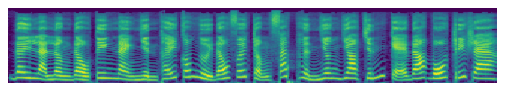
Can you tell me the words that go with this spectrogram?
Đây là lần đầu tiên nàng nhìn thấy có người đấu với trận pháp hình nhân do chính kẻ đó bố trí ra.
